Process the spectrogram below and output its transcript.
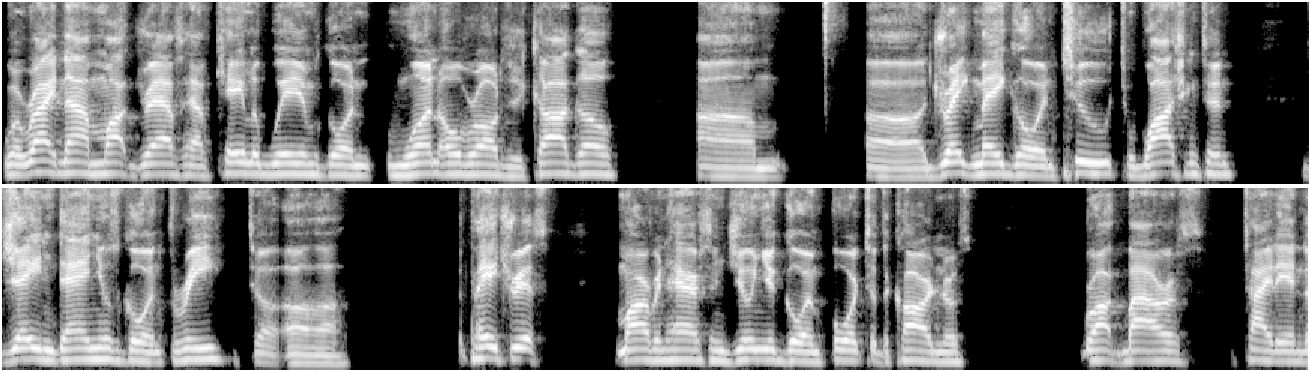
Well, right now, mock drafts have Caleb Williams going one overall to Chicago, um, uh, Drake Maye going two to Washington, Jayden Daniels going three to uh, the Patriots, Marvin Harrison Jr. going four to the Cardinals, Brock Bowers, tight end,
